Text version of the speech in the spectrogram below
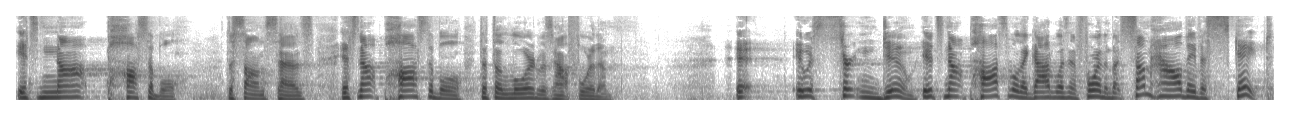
It's not possible, the psalm says. It's not possible that the Lord was not for them. It, it was certain doom. It's not possible that God wasn't for them, but somehow they've escaped.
